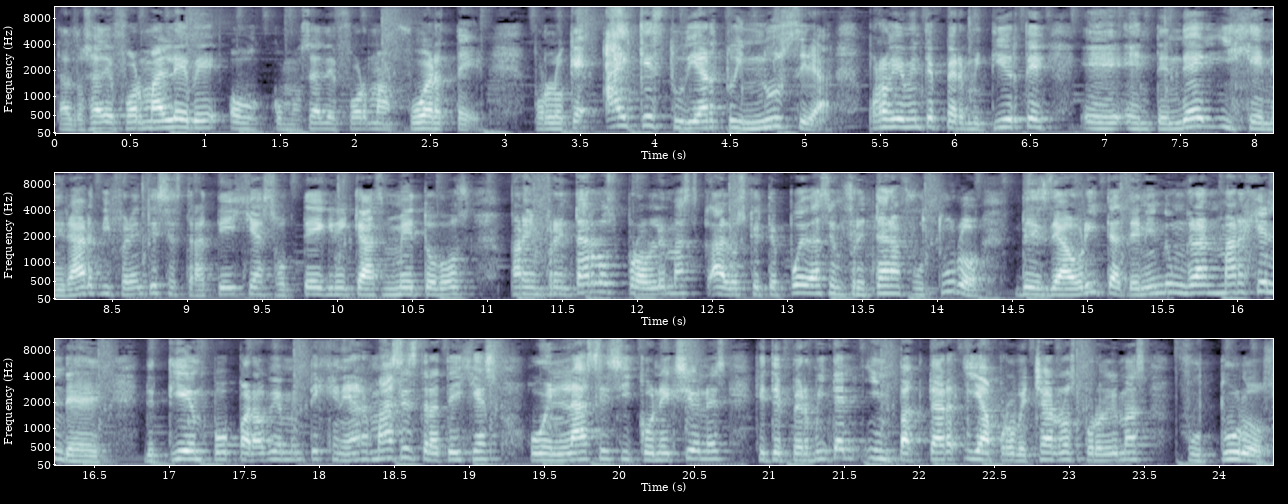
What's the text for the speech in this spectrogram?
tanto sea de forma leve o como sea de forma fuerte. Por lo que hay que estudiar tu industria, por obviamente permitirte eh, entender y generar diferentes estrategias o técnicas, métodos para enfrentar los problemas a los que te puedas enfrentar a futuro. Desde ahorita, teniendo un gran margen de, de tiempo para obviamente generar más estrategias o enlaces y conexiones que te permitan impactar y aprovechar los problemas futuros.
